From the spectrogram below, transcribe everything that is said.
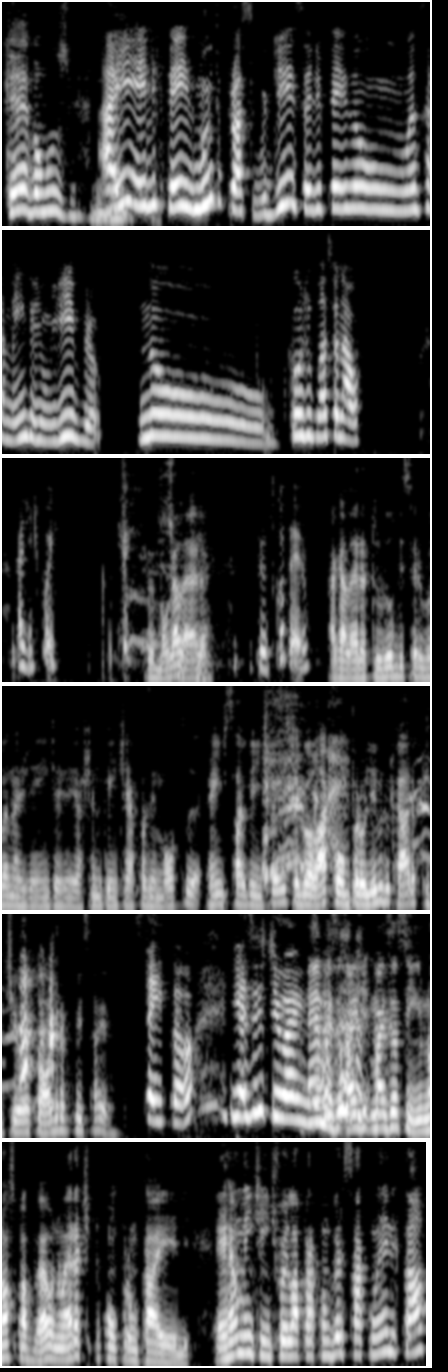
Quer, vamos... Aí ele fez, muito próximo disso, ele fez um lançamento de um livro no Conjunto Nacional. A gente foi, Foi bom, galera. Tudo escoteiro. A galera tudo observando a gente, a gente achando que a gente ia fazer mó. A gente sabe o que a gente fez. Chegou lá, comprou o livro do cara, pediu autógrafo e saiu. Aceitou e assistiu ainda. É, mas, a mas assim, o nosso papel não era tipo confrontar ele. É realmente a gente foi lá pra conversar com ele e tal.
